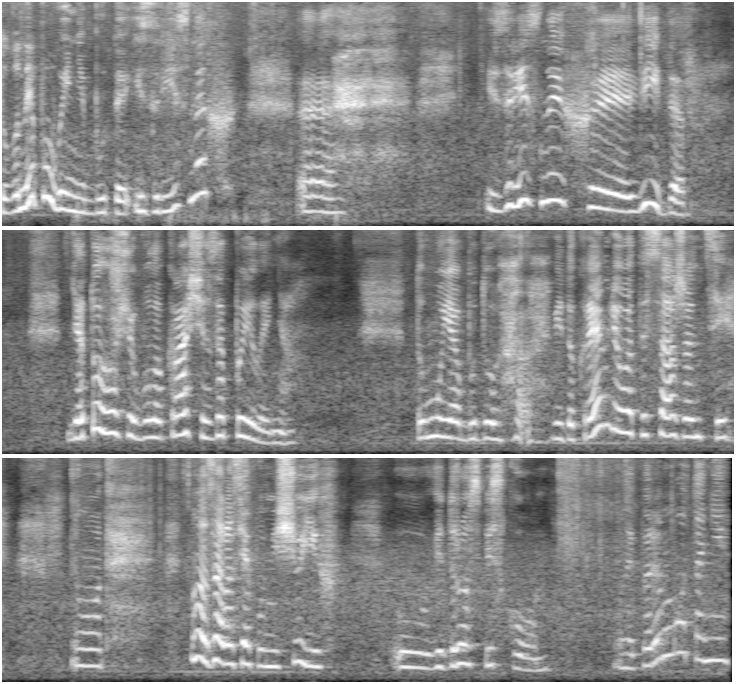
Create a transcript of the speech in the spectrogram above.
то вони повинні бути із різних, е, із різних е, відер, для того, щоб було краще запилення. Тому я буду відокремлювати саджанці. От. Ну, а зараз я поміщу їх у відро з піском. Вони перемотані,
